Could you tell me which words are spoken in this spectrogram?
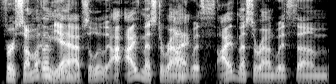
For some of them, yeah, absolutely. I, I've messed around I- with I've messed around with um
